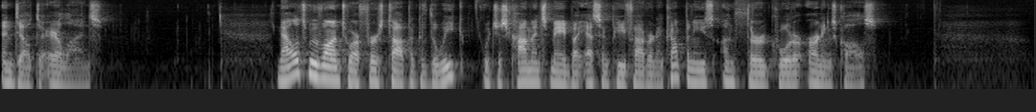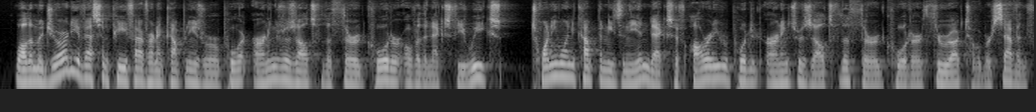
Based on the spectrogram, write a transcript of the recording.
and Delta Airlines. Now let's move on to our first topic of the week, which is comments made by S&P 500 companies on third quarter earnings calls. While the majority of S&P 500 companies will report earnings results for the third quarter over the next few weeks, 21 companies in the index have already reported earnings results for the third quarter through October 7th.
